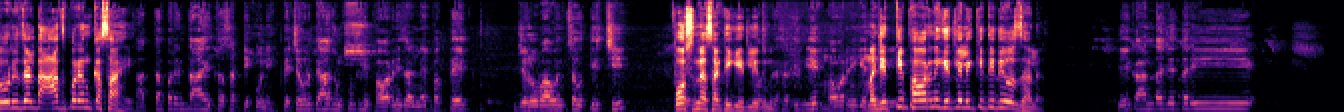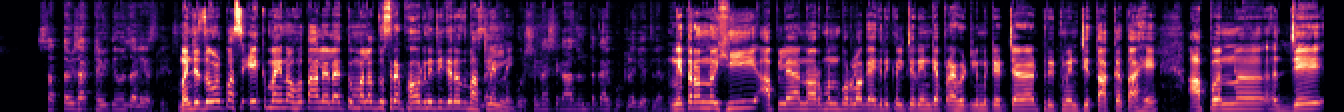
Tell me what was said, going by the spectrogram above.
तो रिझल्ट आजपर्यंत कसा आहे? आतापर्यंत आहे तसा टिकून आहे. त्याच्यावरती अजून कुठली फवारणी झाली नाही फक्त एक झिरो बावन्न चौतीस ची पोचण्यासाठी घेतली तुम्ही. एक फवारणी म्हणजे ती फवारणी घेतलेली किती दिवस झालं? ते एक अंदाजे तरी सत्तावीस अठ्ठावीस दिवस झाले असते म्हणजे जवळपास एक महिना होत आलेला आहे तुम्हाला दुसऱ्या फवारणीची गरज भासलेली नाही. बुरशीनाशक अजून तर काय कुठलं घेतलं नाही. मित्रांनो ही आपल्या Norman Borlaug agriculture India private लिमिटेडच्या ट्रीटमेंटची ताकद आहे. आपण अ, जे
